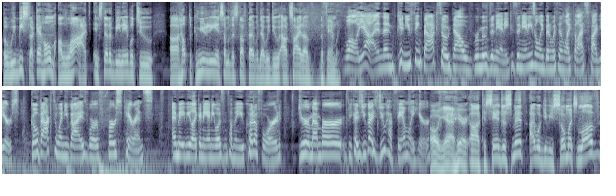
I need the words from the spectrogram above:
but we'd be stuck at home a lot instead of being able to uh, help the community and some of the stuff that that we do outside of the family. Well, yeah, and then can you think back? So now remove the nanny because the nanny's only been within like the last five years. Go back to when you guys were first parents, and maybe like a nanny wasn't something you could afford. Do you remember? Because you guys do have family here. Oh yeah, here, uh, Cassandra Smith. I will give you so much love.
